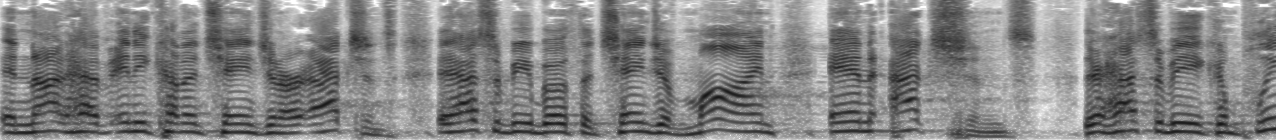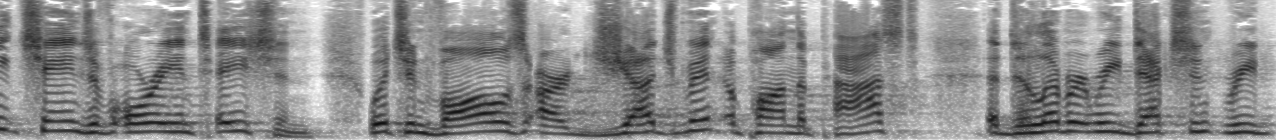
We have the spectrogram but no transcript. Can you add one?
and not have any kind of change in our actions. It has to be both a change of mind and actions. There has to be a complete change of orientation, which involves our judgment upon the past, a deliberate redirection, re-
